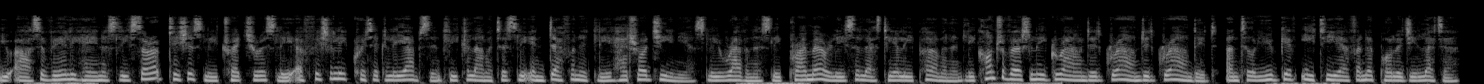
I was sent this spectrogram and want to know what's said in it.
You are severely heinously surreptitiously treacherously officially critically absently calamitously indefinitely heterogeneously ravenously primarily celestially permanently controversially grounded grounded grounded until you give ETF an apology letter.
